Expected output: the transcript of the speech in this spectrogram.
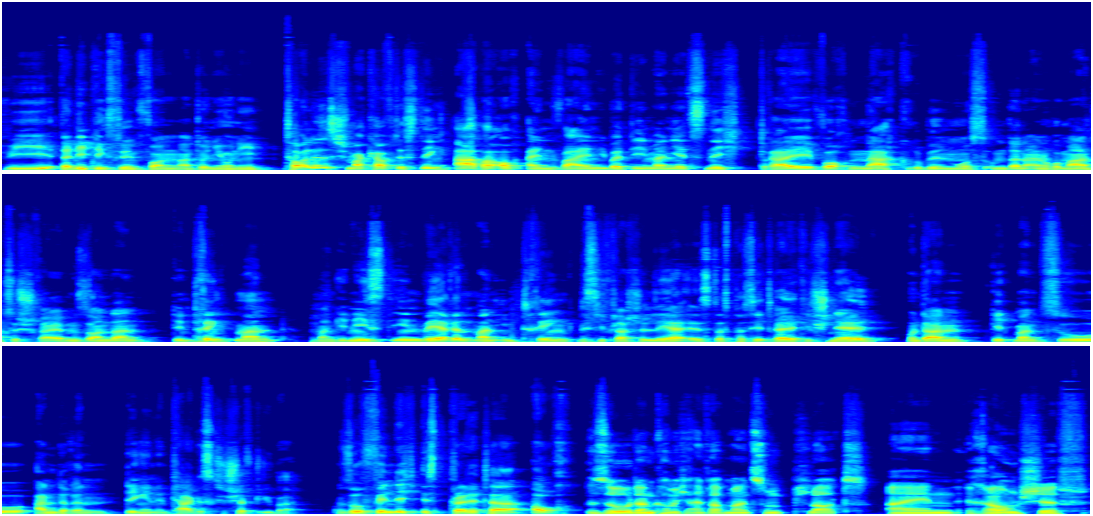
wie der Lieblingsfilm von Antonioni. Tolles, schmackhaftes Ding, aber auch ein Wein, über den man jetzt nicht drei Wochen nachgrübeln muss, um dann einen Roman zu schreiben, sondern den trinkt man, man genießt ihn, während man ihn trinkt, bis die Flasche leer ist. Das passiert relativ schnell und dann geht man zu anderen Dingen im Tagesgeschäft über. Und so finde ich, ist Predator auch. So, dann komme ich einfach mal zum Plot. Ein Raumschiff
